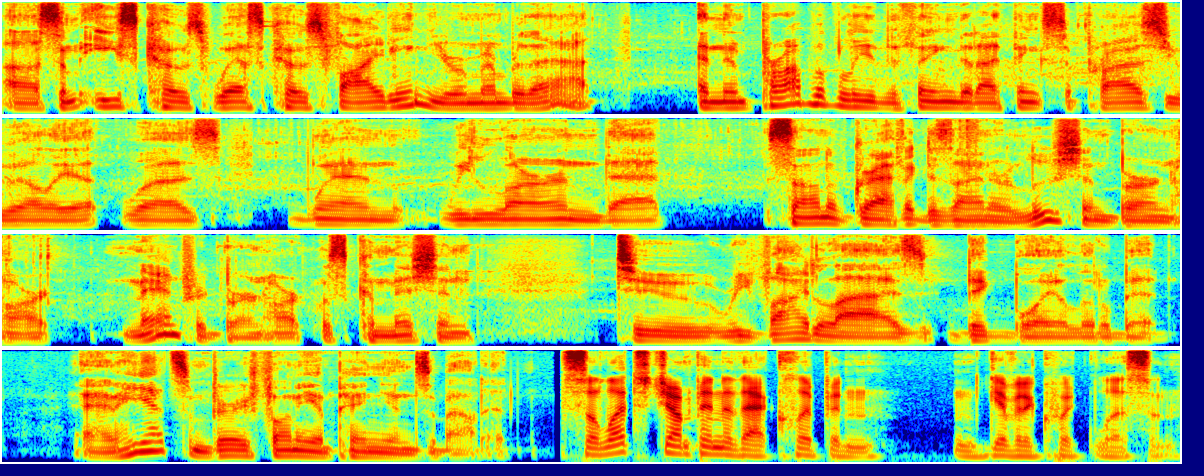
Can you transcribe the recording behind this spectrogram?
uh, some East Coast, West Coast fighting. You remember that? And then probably the thing that I think surprised you, Elliot, was when we learned that son of graphic designer Lucian Bernhard, Manfred Bernhard, was commissioned to revitalize Big Boy a little bit. And he had some very funny opinions about it. So let's jump into that clip and, and give it a quick listen.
